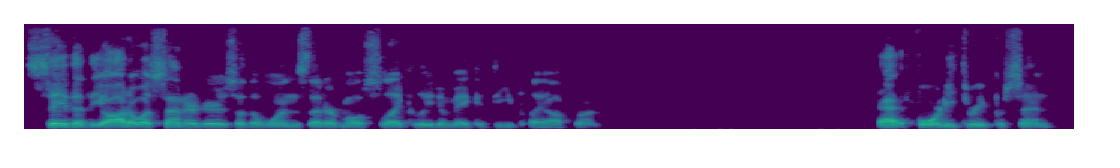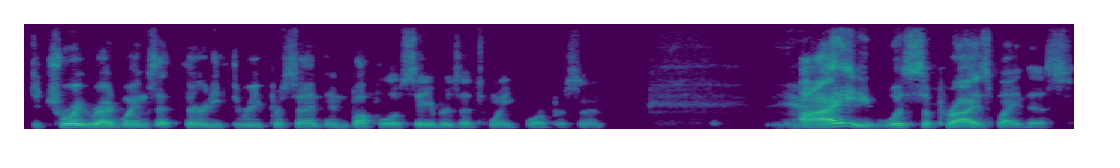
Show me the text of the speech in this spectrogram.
say that the Ottawa Senators are the ones that are most likely to make a deep playoff run. At 43%. Detroit Red Wings at 33%, and Buffalo Sabres at 24%. Yeah. I was surprised by this.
